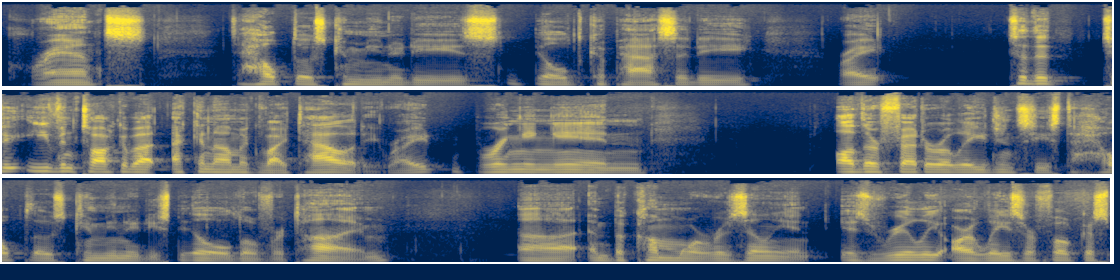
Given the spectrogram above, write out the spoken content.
grants to help those communities build capacity, right, to the to even talk about economic vitality, right, bringing in other federal agencies to help those communities build over time uh, and become more resilient is really our laser focus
